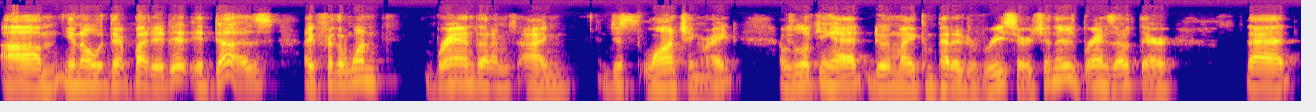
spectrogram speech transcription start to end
Um, you know, there, but it, it it does. Like for the one brand that I'm I'm just launching, right? I was looking at doing my competitive research, and there's brands out there that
